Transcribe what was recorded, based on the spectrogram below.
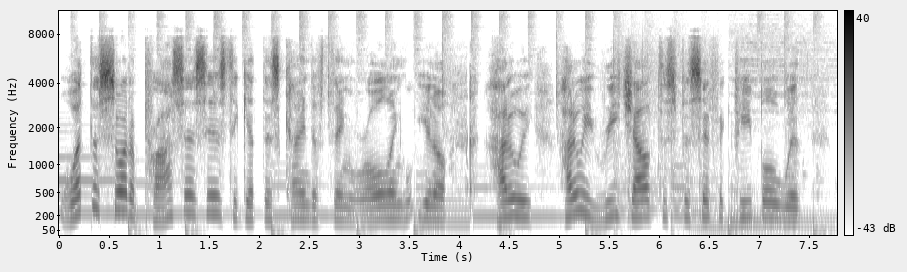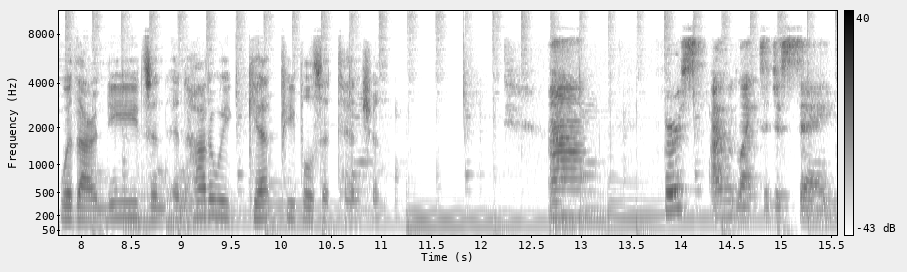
What the sort of process is to get this kind of thing rolling? You know, how do we how do we reach out to specific people with with our needs and, and how do we get people's attention? Um, first, I would like to just say,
